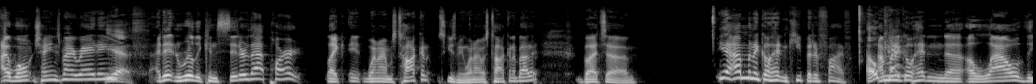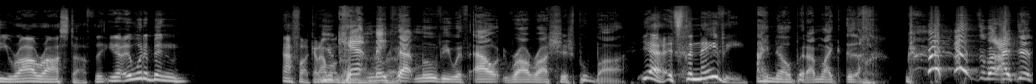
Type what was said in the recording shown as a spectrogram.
I won't change my rating. yes. I didn't really consider that part, like when I was talking. Excuse me, when I was talking about it. But um, yeah, I'm gonna go ahead and keep it at five. I'm gonna go ahead and uh, allow the rah rah stuff. That you know, it would have been. Ah, fuck it. I You won't go can't make road. that movie without rah rah shish boom ba. Yeah, it's the Navy. I know, but I'm like, ugh. but I did,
